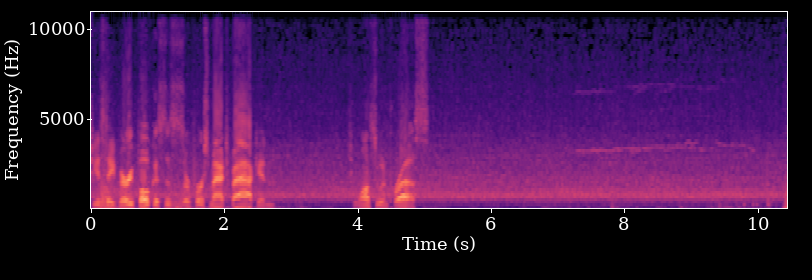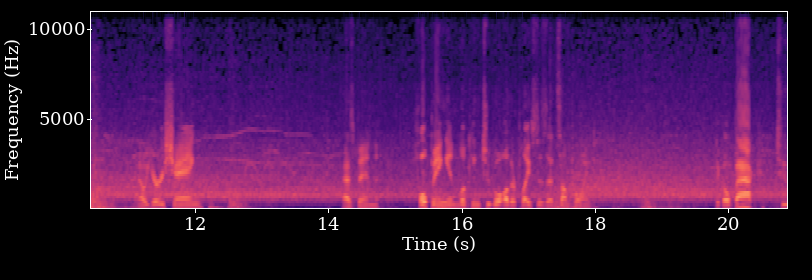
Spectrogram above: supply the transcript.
She has stayed very focused. This is her first match back and she wants to impress. I know Yuri Shang has been hoping and looking to go other places at some point. To go back to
